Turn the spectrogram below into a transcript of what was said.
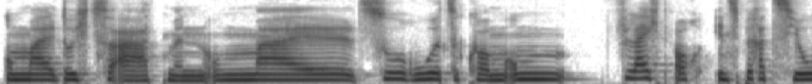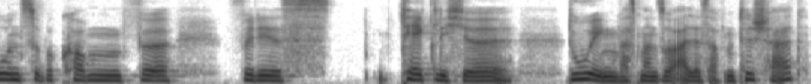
um mal durchzuatmen, um mal zur Ruhe zu kommen, um vielleicht auch Inspiration zu bekommen für, für das tägliche Doing, was man so alles auf dem Tisch hat.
